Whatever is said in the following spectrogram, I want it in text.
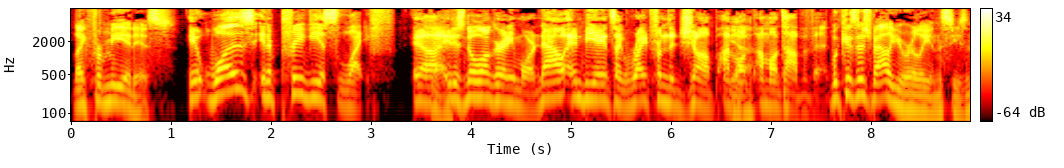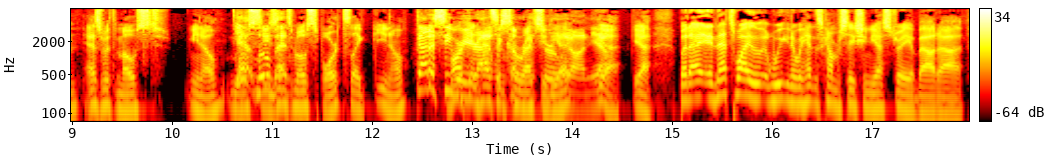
Like for me, it is. It was in a previous life. Uh, Okay. It is no longer anymore. Now NBA, it's like right from the jump. I'm Yeah. on. I'm on top of it. Because there's value early in the season, as with most, you know, most Yeah, seasons, bit. most sports. Like you know, Gotta see where market you're hasn't with some of this corrected yet. on, yeah. yeah, yeah. But I, and that's why we, you know, we had this conversation yesterday about uh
